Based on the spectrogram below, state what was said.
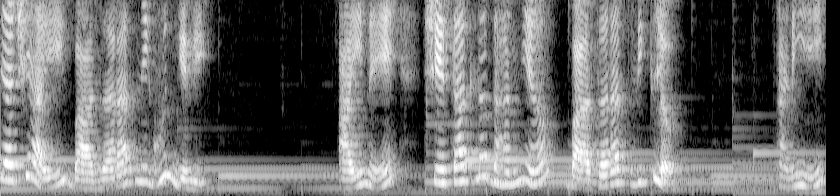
त्याची आई बाजारात निघून गेली. आईने शेतातलं धान्य बाजारात विकलं आणि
